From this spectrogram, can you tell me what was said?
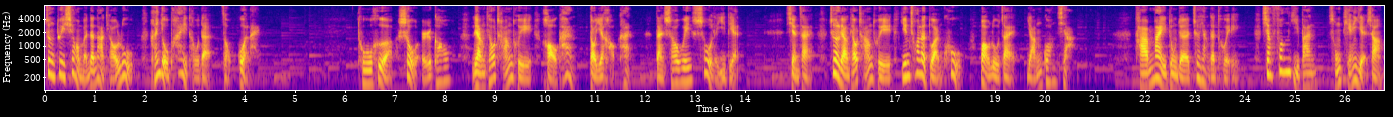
正对校门的那条路，很有派头的走过来。秃鹤瘦而高，两条长腿，好看倒也好看，但稍微瘦了一点。现在这两条长腿因穿了短裤，暴露在阳光下。他迈动着这样的腿，像风一般从田野上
